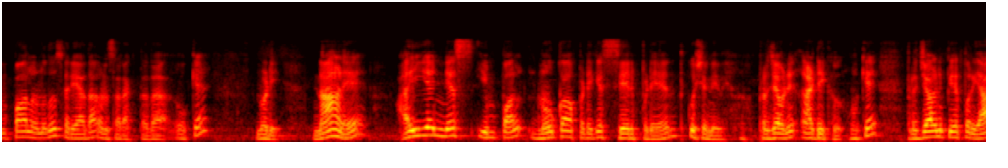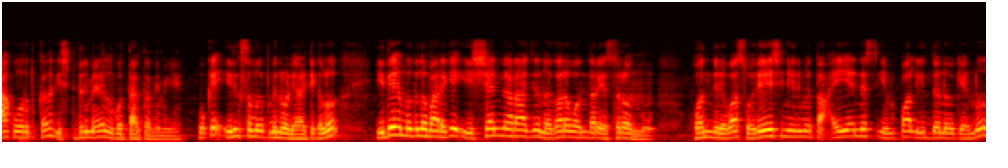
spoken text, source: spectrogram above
ಇಂಪಾಲ್ ಅನ್ನೋದು ಸರಿಯಾದ ಆನ್ಸರ್ ಆಗ್ತದೆ. ಓಕೆ ನೋಡಿ, ನಾಳೆ ಐ ಎನ್ ಎಸ್ ಇಂಪಾಲ್ ನೌಕಾಪಡೆಗೆ ಸೇರ್ಪಡೆ ಅಂತ ಕ್ವಶನ್ ಇದೆ. Prajavani article okay Prajavani paper ಯಾಕೆ ಓದಬೇಕಂದ್ರೆ ಇಷ್ಟಿದ್ರ ಮೇಲೆ ಗೊತ್ತಾಗ್ತದೆ ನಿಮಗೆ. ಓಕೆ ಇದಕ್ಕೆ ಸಂಬಂಧಪಟ್ಟ ನೋಡಿ ಆರ್ಟಿಕಲ್ ಇದೇ ಮೊದಲ ಬಾರಿಗೆ ಈಶಾನ್ಯ ರಾಜ್ಯ ನಗರವೊಂದರ ಹೆಸರನ್ನು ಹೊಂದಿರುವ ಸ್ವದೇಶಿ ನಿರ್ಮಿತ ಐ ಎನ್ ಎಸ್ ಇಂಪಾಲ್ ಯುದ್ಧ ನೌಕೆಯನ್ನು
